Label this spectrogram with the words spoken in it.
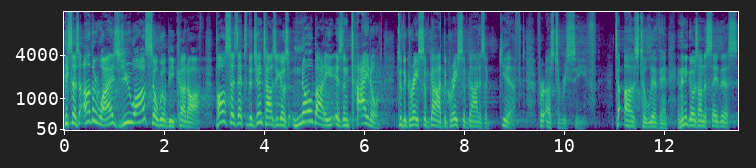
He says, otherwise, you also will be cut off. Paul says that to the Gentiles. He goes, nobody is entitled to the grace of God. The grace of God is a gift for us to receive, to us to live in. And then he goes on to say this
